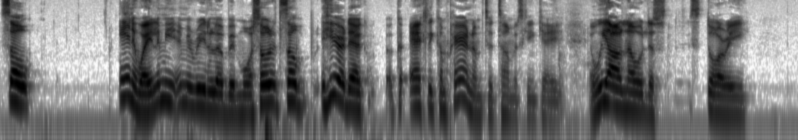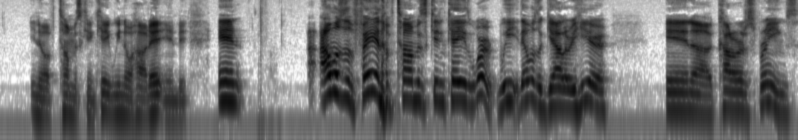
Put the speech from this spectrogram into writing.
So Anyway, let me let me read a little bit more. So so here they're actually comparing them to Thomas Kinkade, and we all know the story, you know, of Thomas Kinkade. We know how that ended, and I was a fan of Thomas Kinkade's work. We there was a gallery here in uh, Colorado Springs.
